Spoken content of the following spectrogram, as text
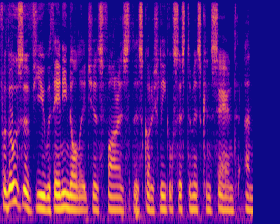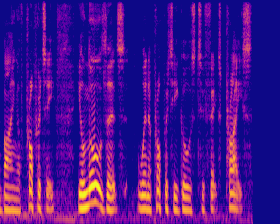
For those of you with any knowledge as far as the Scottish legal system is concerned and buying of property, you'll know that when a property goes to fixed price,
